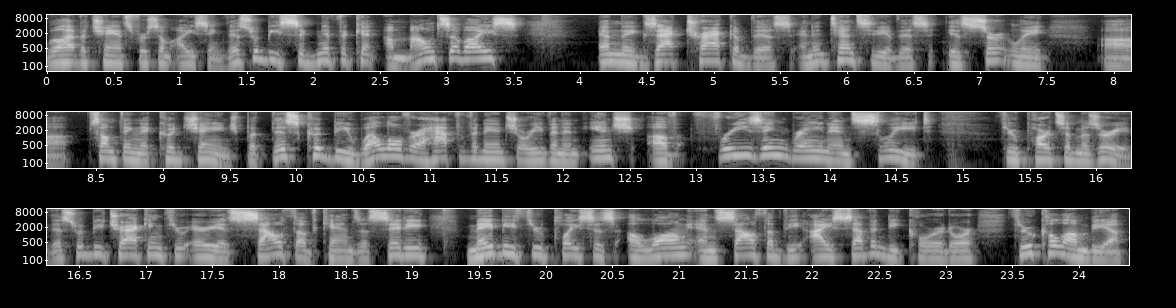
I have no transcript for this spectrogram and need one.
We'll have a chance for some icing. This would be significant amounts of ice, and the exact track of this and intensity of this is certainly. Uh, something that could change, but this could be well over a half of an inch or even an inch of freezing rain and sleet through parts of Missouri. This would be tracking through areas south of Kansas City, maybe through places along and south of the I 70 corridor through Columbia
